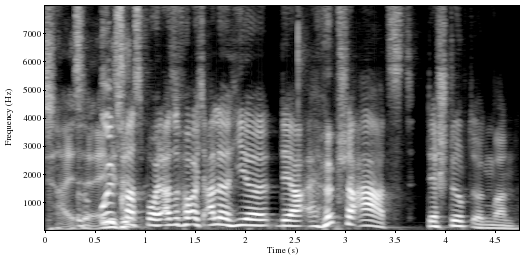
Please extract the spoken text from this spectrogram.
Scheiße, ey. Ultra diese- Spoil. Also für euch alle hier, der hübsche Arzt, der stirbt irgendwann.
